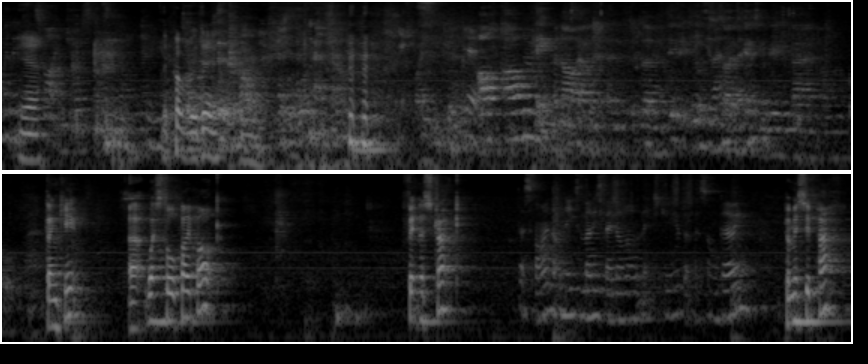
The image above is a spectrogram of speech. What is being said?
I mean, the Yeah. kids might enjoy stuff. They probably do. I'll, I'll keep an eye on it and uh, if it looks as though it's getting really bad, I'll report that. Thank you. Uh, Westhall Play Park. Fitness track. That's fine. I need some money spent on it next year, but that's ongoing. Permissive path.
